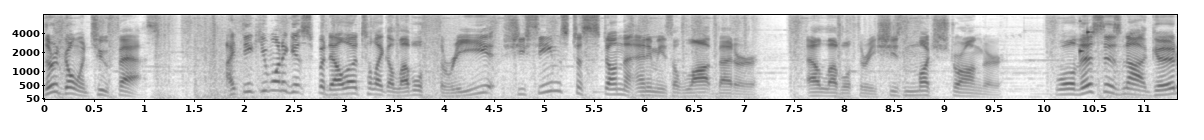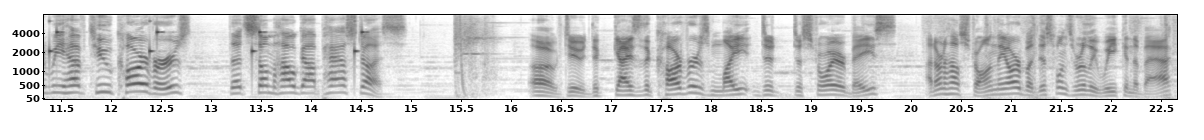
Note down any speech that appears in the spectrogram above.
They're going too fast. I think you want to get Spidella to like a level 3. She seems to stun the enemies a lot better at level 3. She's much stronger. Well, this is not good. We have two carvers that somehow got past us. Oh, dude, the guys, the carvers might de destroy our base. I don't know how strong they are, but this one's really weak in the back.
